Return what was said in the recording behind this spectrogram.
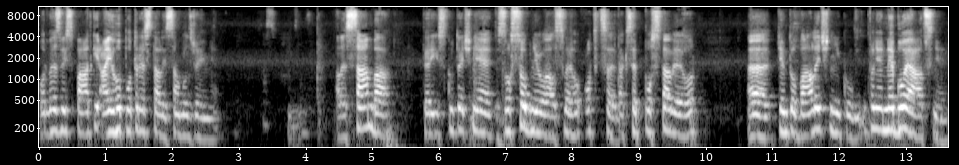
odvezli zpátky a jeho potrestali samozřejmě. Ale Samba, který skutečně zosobňoval svého otce, tak se postavil eh, těmto válečníkům úplně nebojácně.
